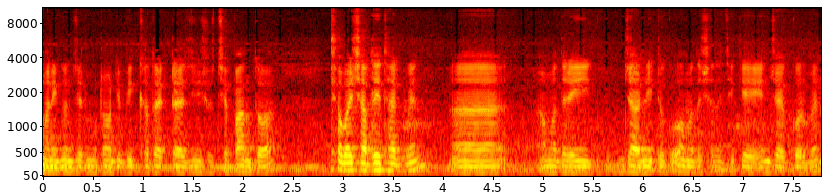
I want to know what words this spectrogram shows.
মানিকগঞ্জের মোটামুটি বিখ্যাত একটা জিনিস হচ্ছে পান্তোয়া। সবাই সাথেই থাকবেন আমাদের এই জার্নিটুকু আমাদের সাথে থেকে এনজয় করবেন।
